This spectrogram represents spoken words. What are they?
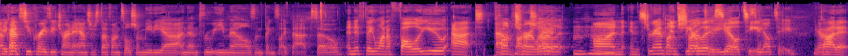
It gets too crazy trying to answer stuff on social media and then through emails and things like that. So And if they want to follow you at At Plump, Plump Charlotte, Charlotte. Mhm. on Instagram Plump and Charlotte yep, CLT. CLT. Yep. Got it.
